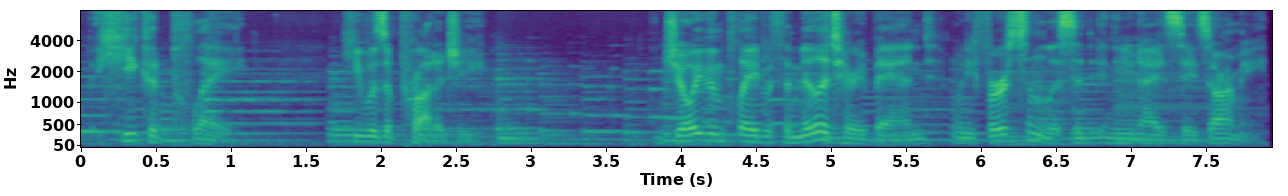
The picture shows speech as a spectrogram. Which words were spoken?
but he could play. He was a prodigy. Joe even played with the military band when he first enlisted in the United States Army.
